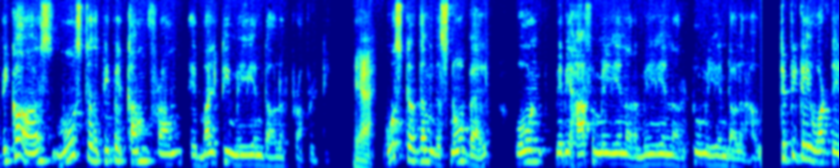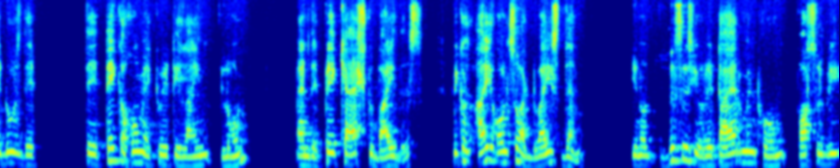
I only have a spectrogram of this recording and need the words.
because most of the people come from a multi-million dollar property Yeah. most of them in the snow belt own maybe half a million or a million or a two million dollar house. Typically what they do is they they take a home equity line loan and they pay cash to buy this because i also advise them you know this is your retirement home possibly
